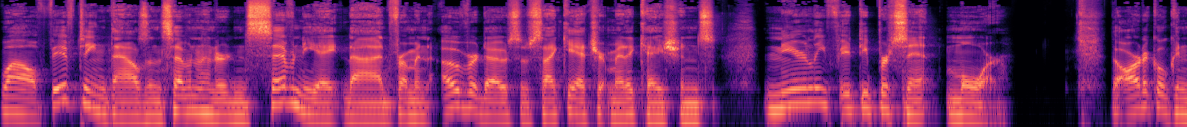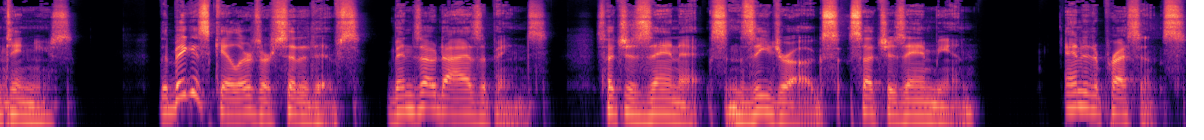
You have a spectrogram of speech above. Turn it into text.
while 15,778 died from an overdose of psychiatric medications, nearly 50% more. The article continues The biggest killers are sedatives, benzodiazepines, such as Xanax, and Z drugs, such as Ambien, antidepressants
